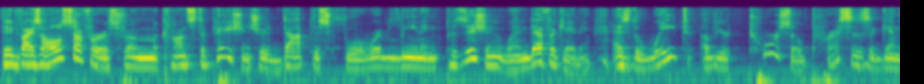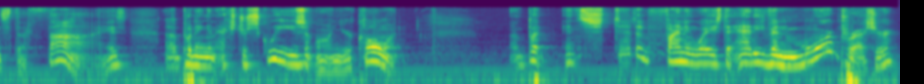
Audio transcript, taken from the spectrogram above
They advise all sufferers from constipation should adopt this forward-leaning position when defecating, as the weight of your torso presses against the thighs, uh, putting an extra squeeze on your colon. But instead of finding ways to add even more pressure,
